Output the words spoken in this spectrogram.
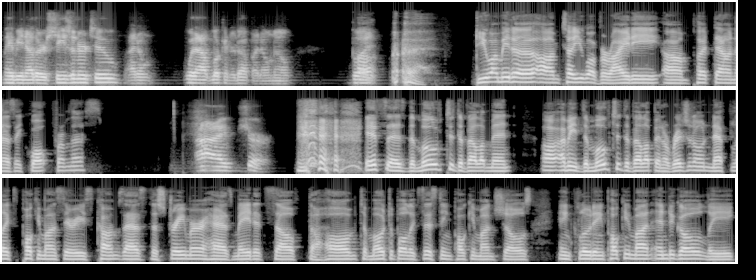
maybe another season or two. I don't, without looking it up, I don't know. But uh, do you want me to um, tell you what Variety um, put down as a quote from this? I sure. it says the move to development uh, I mean, the move to develop an original Netflix Pokemon series comes as the streamer has made itself the home to multiple existing Pokemon shows, including Pokemon Indigo League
